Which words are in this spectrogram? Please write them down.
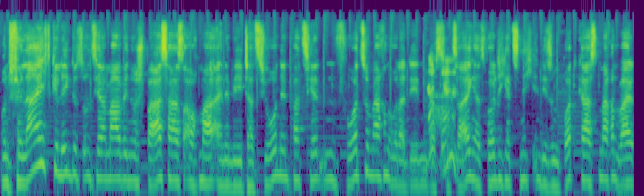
Und vielleicht gelingt es uns ja mal, wenn du Spaß hast, auch mal eine Meditation den Patienten vorzumachen oder denen ja, gerne. zu zeigen. Das wollte ich jetzt nicht in diesem Podcast machen, weil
